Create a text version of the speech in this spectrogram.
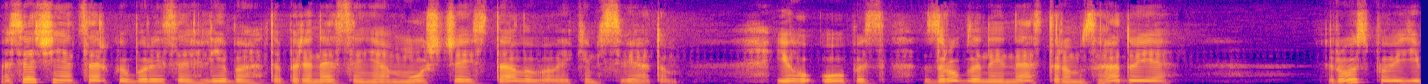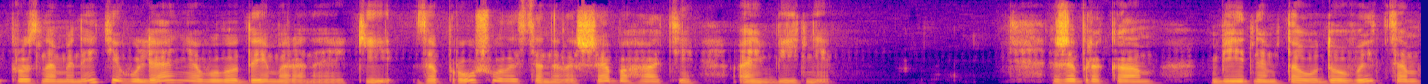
Освячення церкви Бориса Гліба та перенесення мощей стало великим святом. Його опис, зроблений Нестором, згадує розповіді про знамениті гуляння Володимира, на які запрошувалися не лише багаті, а й бідні. Жебракам, бідним та удовицям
